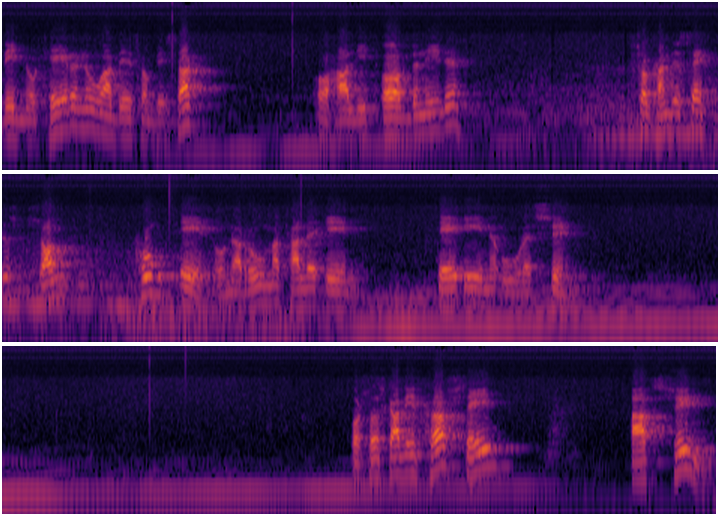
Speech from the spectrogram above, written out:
vil notere noe av det som blir sagt, og ha litt orden i det, så kan det settes som punkt 1 under romertallet 1, det ene ordet synd. Og så skal vi først se at synd,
